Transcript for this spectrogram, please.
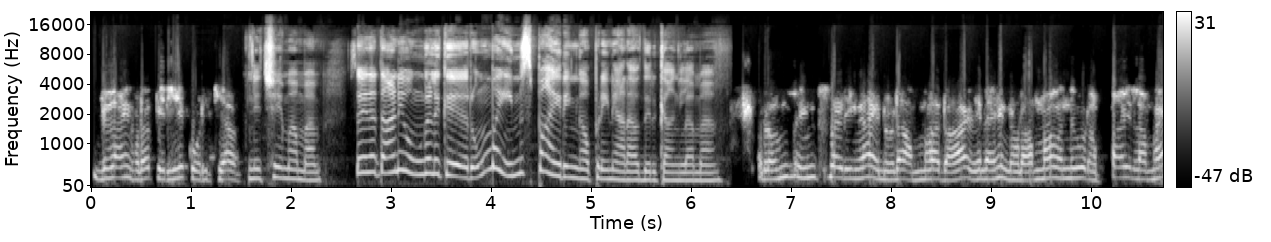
இதுதான் என்னோட பெரிய கோரிக்கையா நிச்சயமா மேம் ஸோ இதை தாண்டி உங்களுக்கு ரொம்ப இன்ஸ்பைரிங் அப்படின்னு யாராவது இருக்காங்களா மேம் ரொம்ப இன்ஸ்பைரிங்கா என்னோட அம்மா தான் ஏன்னா என்னோட அம்மா வந்து ஒரு அப்பா இல்லாம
